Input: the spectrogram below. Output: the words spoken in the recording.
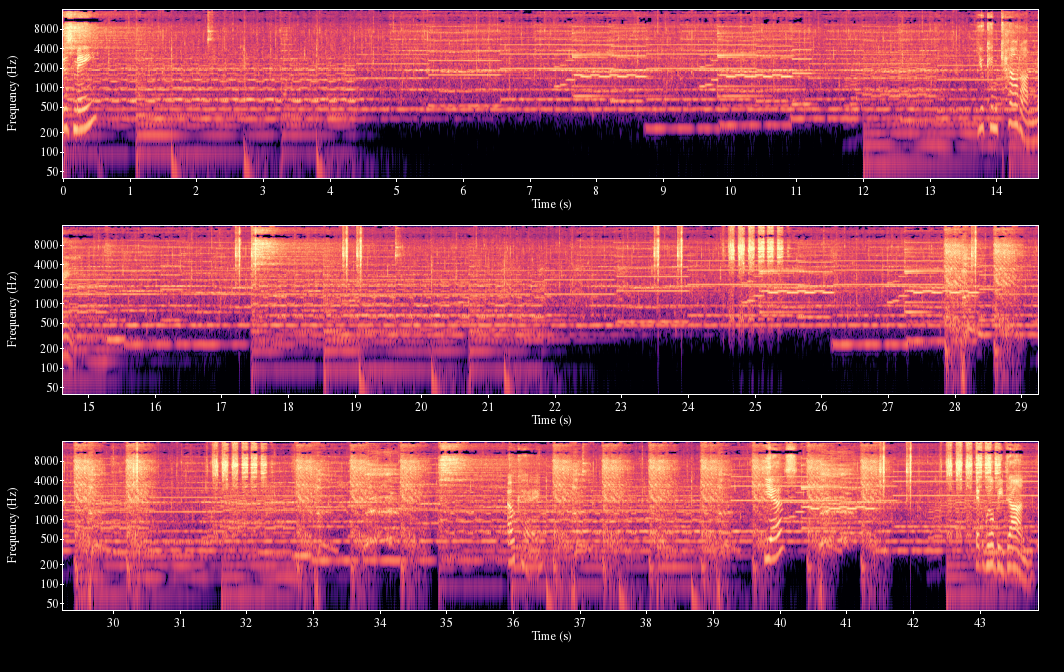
Excuse me? You can count on me. Okay. Yes? It will be done.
